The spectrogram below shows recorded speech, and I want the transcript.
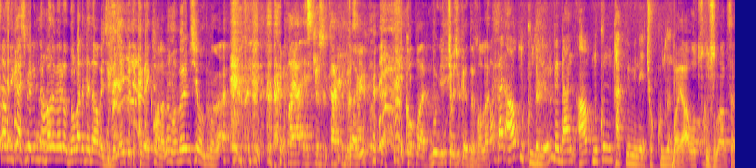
Son birkaç bölümdür bana böyle oldu. Normalde bedavacıydım. En kötü crack falan ama böyle bir şey oldu bana. Bayağı eski usul takvim. Kopar. Bugün çocuk adı falan. Bak ben Outlook kullanıyorum ve ben Outlook'un takvimini çok kullanıyorum. Bayağı old school'sun abi sen.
